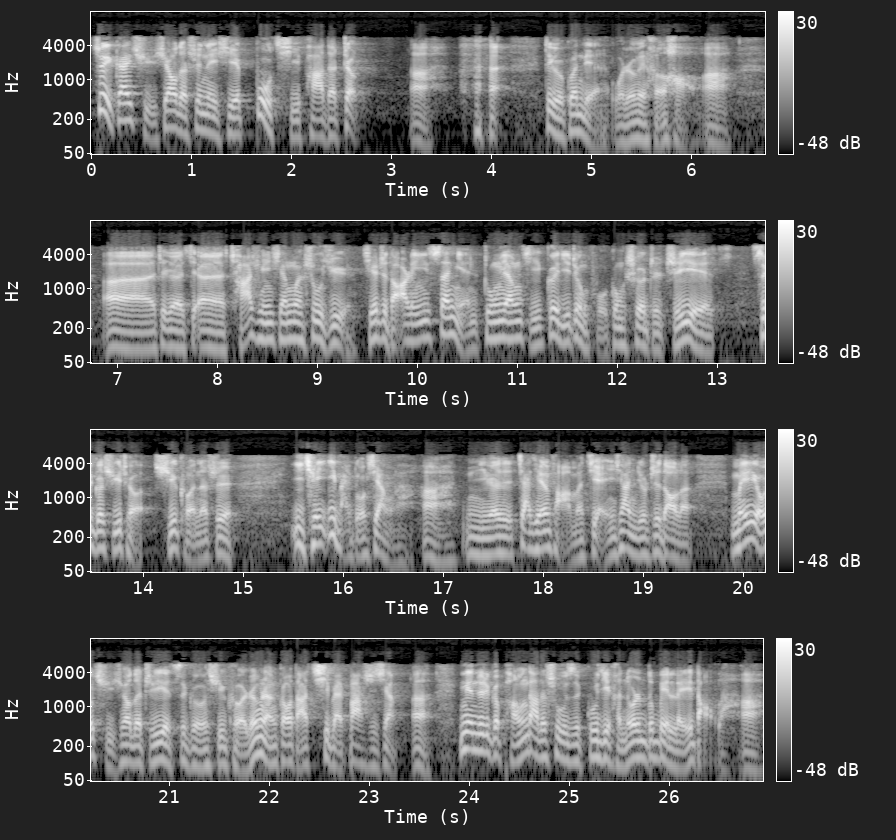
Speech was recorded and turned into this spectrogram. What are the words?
最该取消的是那些不奇葩的证。啊，哈 哈这个观点我认为很好啊。呃，这个呃，查询相关数据，截止到二零一三年，中央及各级政府共设置职业资格许可许可呢是。一千一百多项啊啊！你个加减法嘛，减一下你就知道了。没有取消的职业资格许可仍然高达七百八十项啊！面对这个庞大的数字，估计很多人都被雷倒了啊！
